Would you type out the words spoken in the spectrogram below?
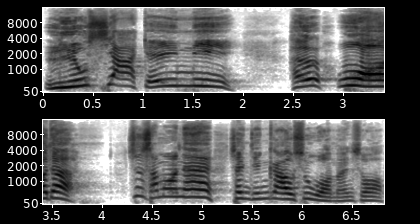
留下给你和我的是什么呢？圣经告诉我们说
